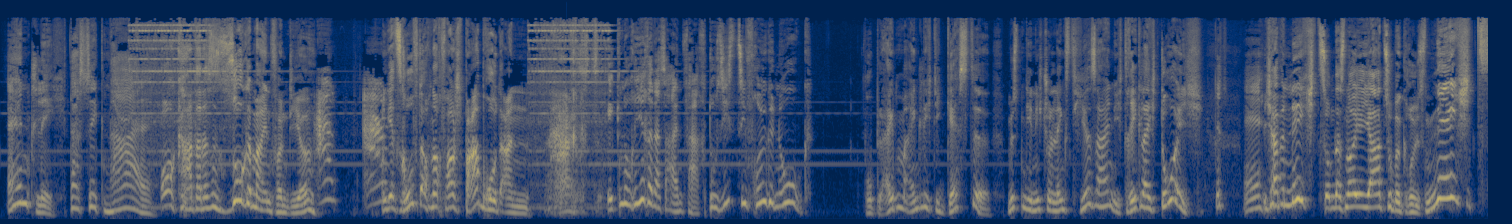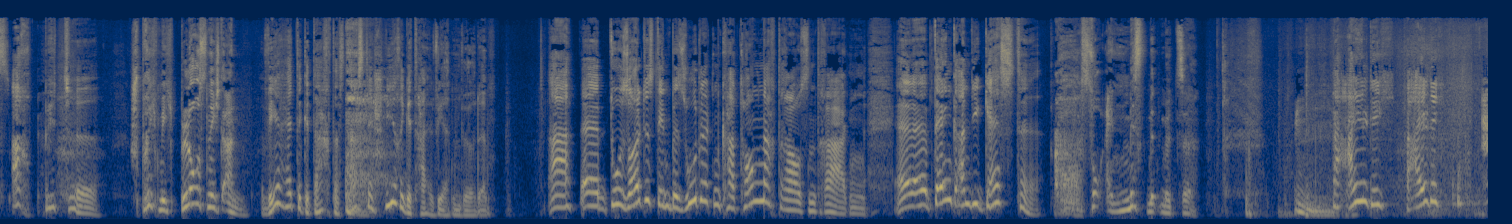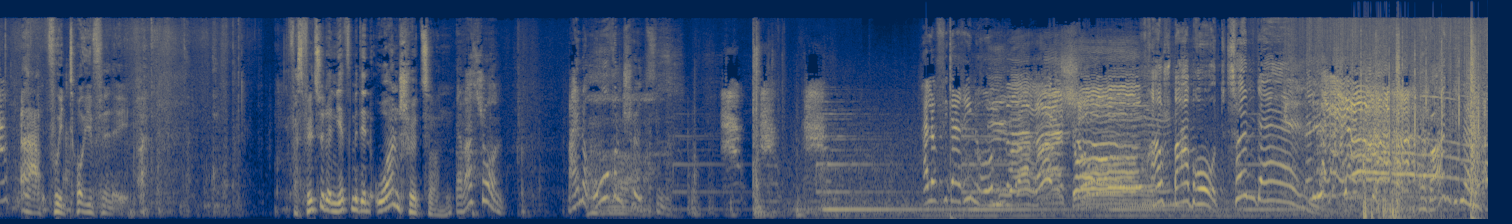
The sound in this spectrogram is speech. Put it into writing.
Endlich, das Signal. oh Kater, das ist so gemein von dir. Und jetzt ruft auch noch Frau Sparbrot an. Ach, Ignoriere das einfach. Du siehst sie früh genug. wo bleiben eigentlich die Gäste? Müssten die nicht schon längst hier sein? Ich dreh gleich durch. Äh, Ich habe nichts, um das neue Jahr zu begrüßen. Nichts! ach, bitte. Sprich mich bloß nicht an. Wer hätte gedacht, dass das der schwierige Teil werden würde? Ah, äh, du solltest den besudelten Karton nach draußen tragen. Äh, denk an die Gäste. Oh, so ein Mist mit Mütze. Beeil dich, beeil dich. Ah, pfui Teufel, ey. Was willst du denn jetzt mit den Ohrenschützern? Ja, was schon? Meine Ohren schützen. Hallo Figarino. Frau Sparbrot, zünden! Herr Wagenknecht!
